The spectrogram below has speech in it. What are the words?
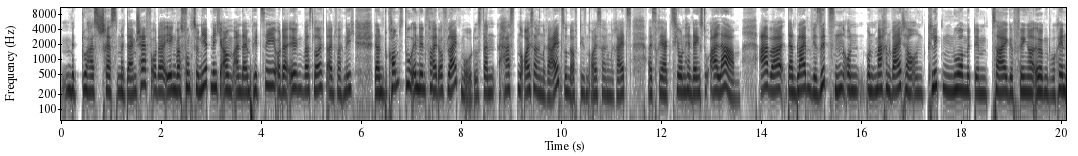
mit, du hast Stress mit deinem Chef oder irgendwas funktioniert nicht am, an deinem PC oder irgendwas läuft einfach nicht, dann kommst du in den Fight-of-Flight-Modus. Dann hast du einen äußeren Reiz und auf diesen äußeren Reiz als Reaktion hin denkst du Alarm. Aber dann bleiben wir sitzen und, und machen weiter und klicken nur mit dem Zeigefinger irgendwo hin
